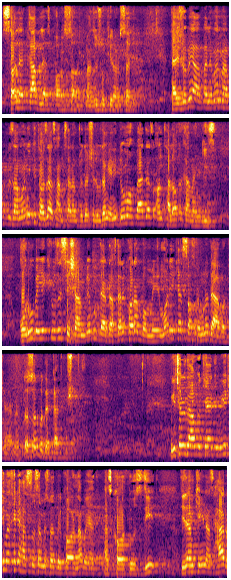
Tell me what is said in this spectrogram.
سال قبل از پارسال. منظورشون پیرار ساله. تجربه اول من مربوط به زمانی که تازه از همسرم جدا شده بودم. یعنی دو ماه بعد از آن طلاق غم انگیز غروب یک روز سهشنبه بود. در دفتر کارم با معمار یکی از ساختمونا دعوا کردم. داستان با دقت گوش بدید میگه چرا دعوا کردی؟ میگه که من خیلی حساسم نسبت به کار نباید از کار دزدید. دیدم که این از هر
